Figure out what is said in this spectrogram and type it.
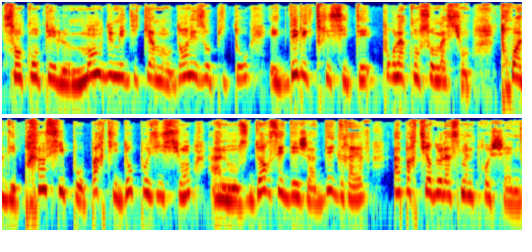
sans compter le manque de médicaments dans les hôpitaux et d'électricité pour la consommation. Trois des principaux partis d'opposition annoncent d'ores et déjà des grèves à partir de la semaine prochaine.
